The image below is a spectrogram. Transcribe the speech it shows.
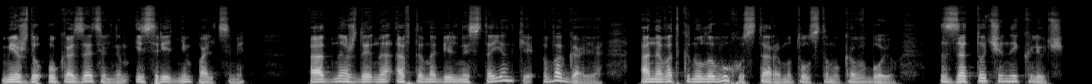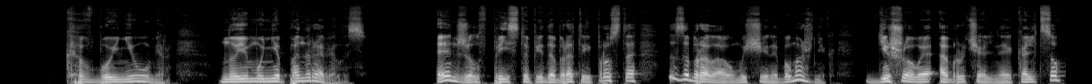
между указательным и средним пальцами. Однажды на автомобильной стоянке в Огайо она воткнула в ухо старому толстому ковбою заточенный ключ. Ковбой не умер, но ему не понравилось. Энджел в приступе доброты просто забрала у мужчины бумажник, дешевое обручальное кольцо,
